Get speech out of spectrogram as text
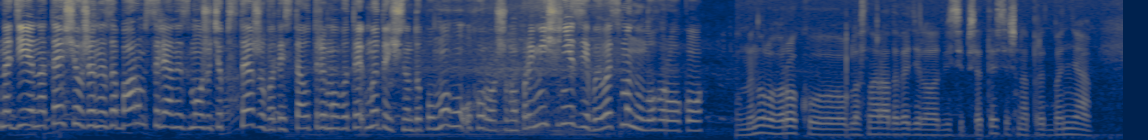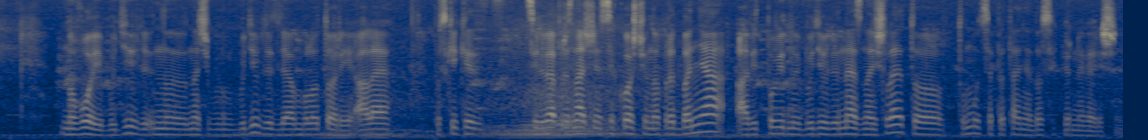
Надія на те, що вже незабаром селяни зможуть обстежуватись та отримувати медичну допомогу у хорошому приміщенні, з'явилась минулого року. Минулого року обласна рада виділила 250 тисяч на придбання нової будівлі, ну, значить, будівлі для амбулаторії. Але оскільки цільове призначення цих коштів на придбання, а відповідної будівлі не знайшли, то тому це питання до сих пір не вирішено.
